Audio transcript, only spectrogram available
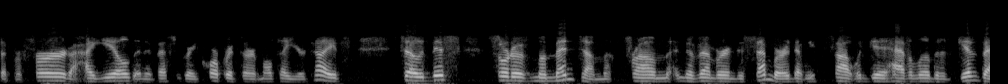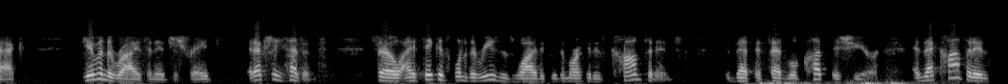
a preferred, a high yield, and investment grade corporates or multi-year types. So this sort of momentum from November and December that we thought would get, have a little bit of give back, given the rise in interest rates, it actually hasn't. So I think it's one of the reasons why the, the market is confident that the Fed will cut this year. And that confidence,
